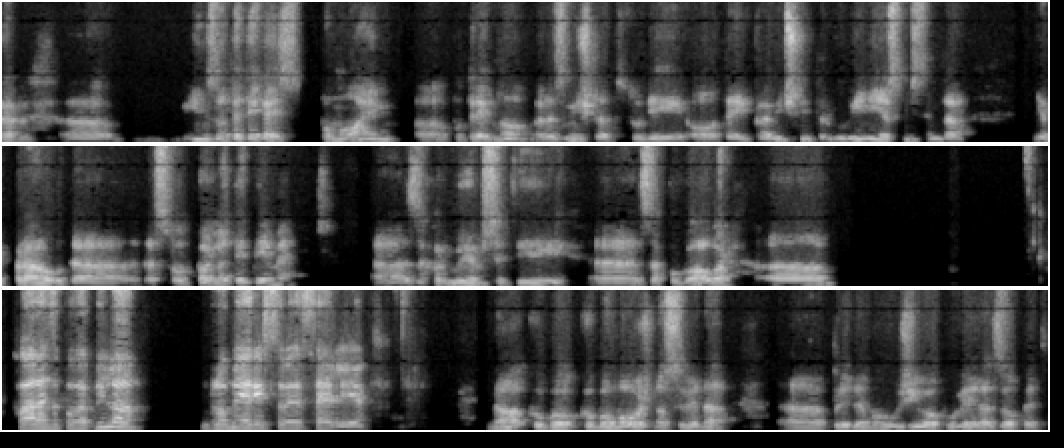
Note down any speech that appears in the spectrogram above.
kar uh, in znotraj tega je, po mojem, uh, potrebno razmišljati tudi o tej pravični trgovini. Jaz mislim, da je prav, da, da so odprla te teme. Uh, zahvaljujem se ti uh, za pogovor. Uh, Hvala za povabilo, bilo mi je res veselje. No, ko, bo, ko bo možno, seveda, uh, pridemo v živo pogledati zopet,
